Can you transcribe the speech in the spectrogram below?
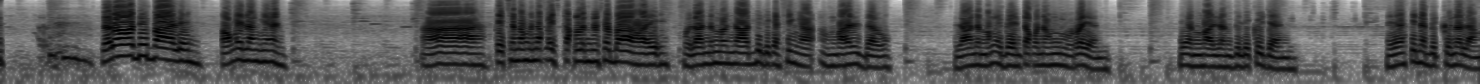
Pero di bale, okay lang yan. Ah, kaysa naman naka-stock lang doon sa bahay, wala namang nabili kasi nga ang mahal daw. Wala namang ibenta ko ng mura yan. Kaya ang mahal ang bili ko diyan. Kaya kinabit ko na lang.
